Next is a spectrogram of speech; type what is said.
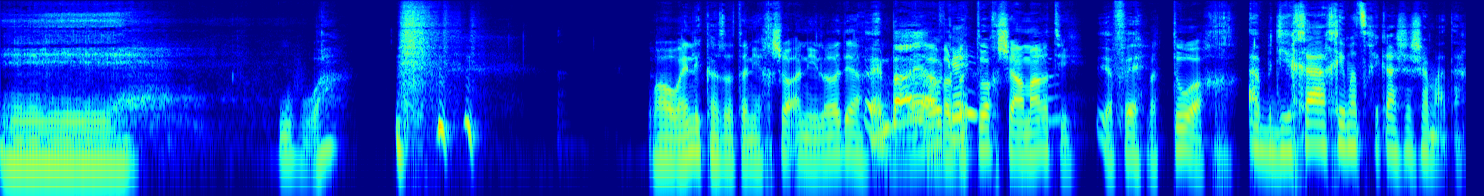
אה. וואו, אין לי כזאת, אני אחשוב, אני לא יודע. אין בעיה, אבל אוקיי. בטוח שאמרתי, יפה. בטוח. הבדיחה הכי מצחיקה ששמעת. וואי,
